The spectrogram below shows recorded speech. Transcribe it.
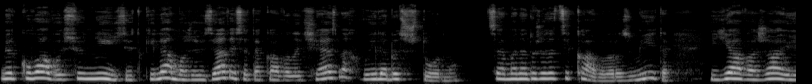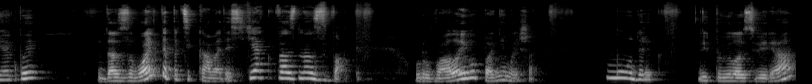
міркував усю ніч, звідкиля може взятися така величезна хвиля без шторму. Це мене дуже зацікавило, розумієте? І я вважаю, якби. Дозвольте поцікавитись, як вас назвати? урвала його пані Миша. Мудрик, Відповіла звіря,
